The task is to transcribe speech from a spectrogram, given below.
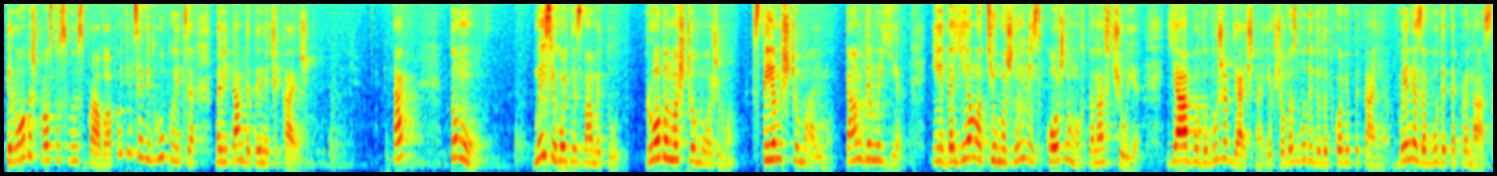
Ти робиш просто свою справу, а потім це відгукується навіть там, де ти не чекаєш. Так? Тому ми сьогодні з вами тут робимо, що можемо, з тим, що маємо, там, де ми є, і даємо цю можливість кожному, хто нас чує. Я буду дуже вдячна, якщо у вас будуть додаткові питання. Ви не забудете про нас.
